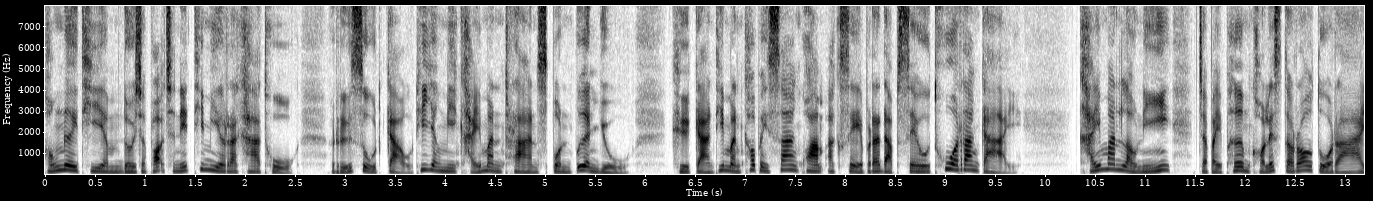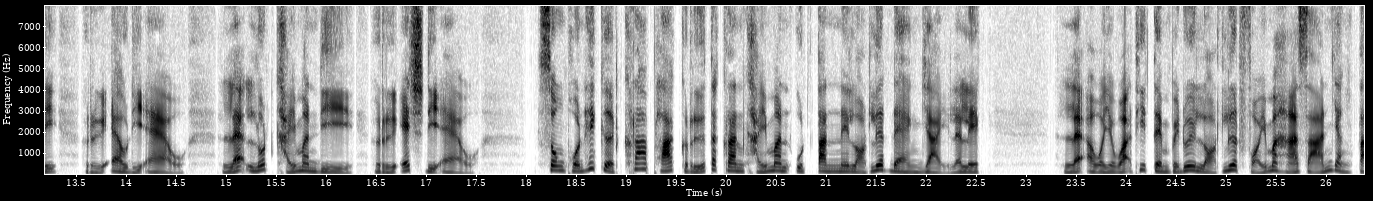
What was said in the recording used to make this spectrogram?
ของเนยเทียมโดยเฉพาะชนิดที่มีราคาถูก หรือสูตรเก่าที่ยังมีไขมันทรานส์ปนเปื้อนอยู่ คือการที่มันเข้าไปสร้างความอักเสบระดับเซลล์ทั่วร่างกายไขมันเหล่านี้จะไปเพิ่มคอเลสเตอรอลตัวร้าย หรือ LDL และลดไขมันดี หรือ HDL ส่งผลให้เกิดคราบพลักหรือตะกรันไขมันอุดตันในหลอดเลือดแดงใหญ่และเล็ก และอวัยวะที่เต็มไปด้วยหลอดเลือดฝอยมหาศาลอย่างไต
